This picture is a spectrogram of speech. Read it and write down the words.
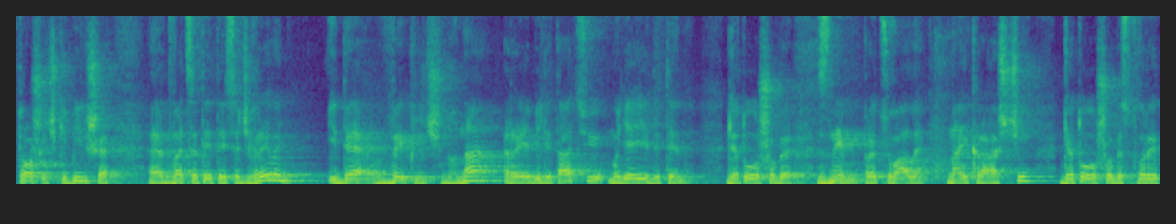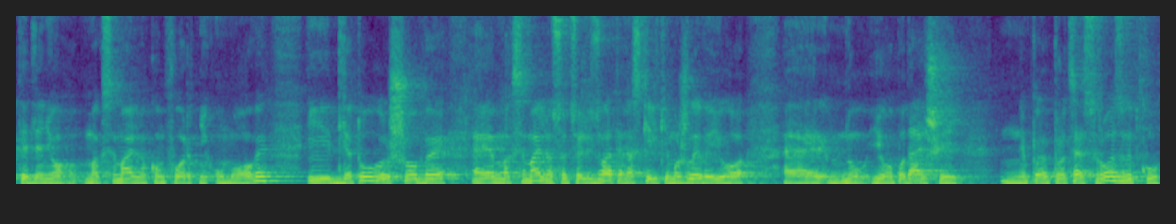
трошечки більше е, 20 тисяч гривень іде виключно на реабілітацію моєї дитини. Для того, щоб з ним працювали найкращі, для того, щоб створити для нього максимально комфортні умови, і для того, щоб е, максимально соціалізувати наскільки можливий його, е, ну, його подальший процес розвитку,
